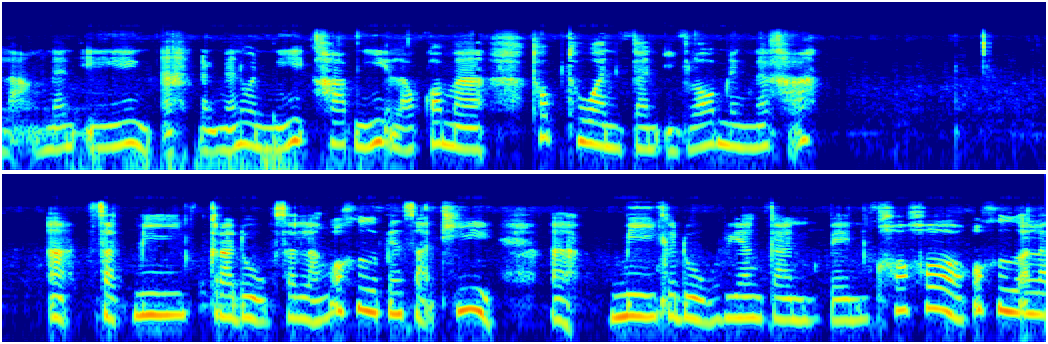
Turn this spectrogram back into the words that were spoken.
หลังนั่นเองอะดังนั้นวันนี้คาบนี้เราก็มาทบทวนกันอีกรอบหนึ่งนะคะอะสัตว์มีกระดูกสันหลังก็คือเป็นสัตว์ที่อะมีกระดูกเรียงกันเป็นข้อๆก็คืออะไร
